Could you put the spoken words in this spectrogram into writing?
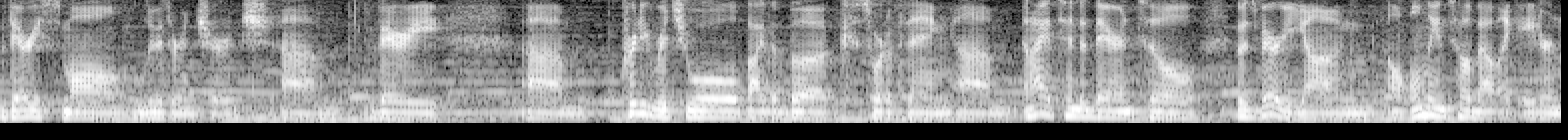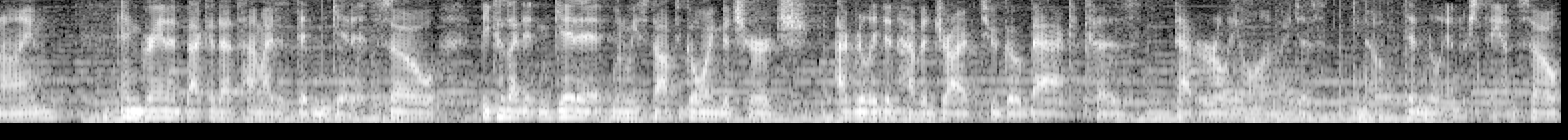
very small Lutheran church, um, very um, pretty ritual by the book sort of thing. Um, and I attended there until I was very young, only until about like eight or nine. And granted, back at that time, I just didn't get it. So, because I didn't get it when we stopped going to church, I really didn't have a drive to go back because that early on, I just, you know, didn't really understand. So,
